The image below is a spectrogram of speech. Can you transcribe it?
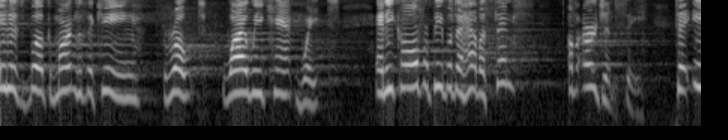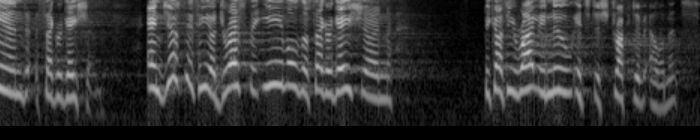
In his book, Martin Luther King wrote why we can't wait. And he called for people to have a sense of urgency to end segregation. And just as he addressed the evils of segregation because he rightly knew its destructive elements,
